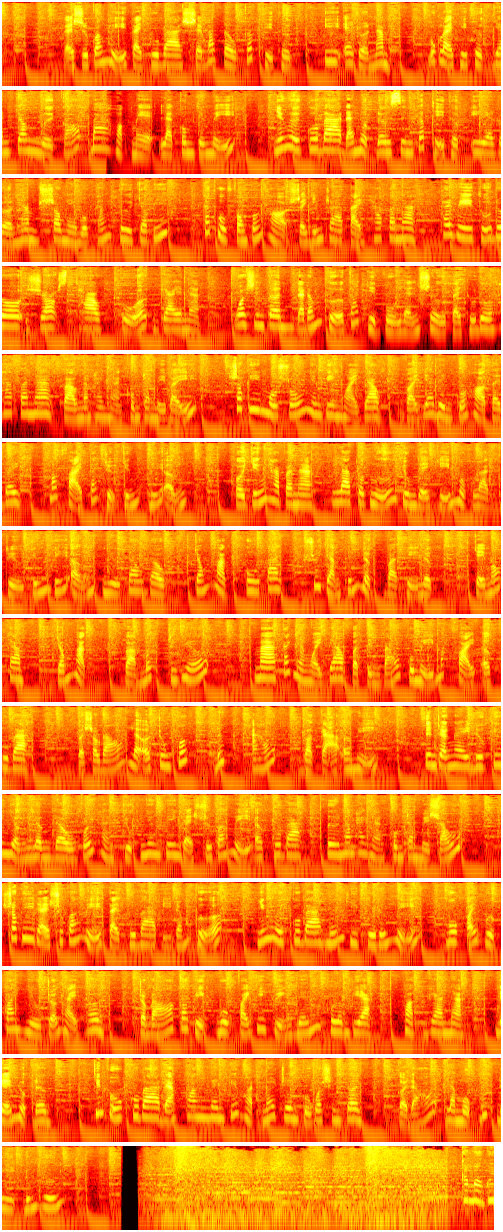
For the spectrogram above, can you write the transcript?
Đại sứ quán Mỹ tại Cuba sẽ bắt đầu cấp thị thực IR5, một loại thị thực dành cho người có ba hoặc mẹ là công dân Mỹ. Những người Cuba đã nộp đơn xin cấp thị thực IR5 sau ngày 1 tháng 4 cho biết các cuộc phỏng vấn họ sẽ diễn ra tại Havana thay vì thủ đô Georgetown của Guyana. Washington đã đóng cửa các dịch vụ lãnh sự tại thủ đô Havana vào năm 2017 sau khi một số nhân viên ngoại giao và gia đình của họ tại đây mắc phải các triệu chứng bí ẩn. Hội chứng Havana là thuật ngữ dùng để chỉ một loạt triệu chứng bí ẩn như đau đầu, chóng mặt, u tai, suy giảm thính lực và thị lực, chảy máu cam, chóng mặt và mất trí nhớ mà các nhà ngoại giao và tình báo của Mỹ mắc phải ở Cuba và sau đó là ở Trung Quốc, Đức, Áo và cả ở Mỹ. Tình trạng này được ghi nhận lần đầu với hàng chục nhân viên đại sứ quán Mỹ ở Cuba từ năm 2016. Sau khi đại sứ quán Mỹ tại Cuba bị đóng cửa, những người Cuba muốn di cư đến Mỹ buộc phải vượt qua nhiều trở ngại hơn, trong đó có việc buộc phải di chuyển đến Colombia hoặc Ghana để nộp đơn. Chính phủ Cuba đã hoan nghênh kế hoạch nói trên của Washington, gọi đó là một bước đi đúng hướng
